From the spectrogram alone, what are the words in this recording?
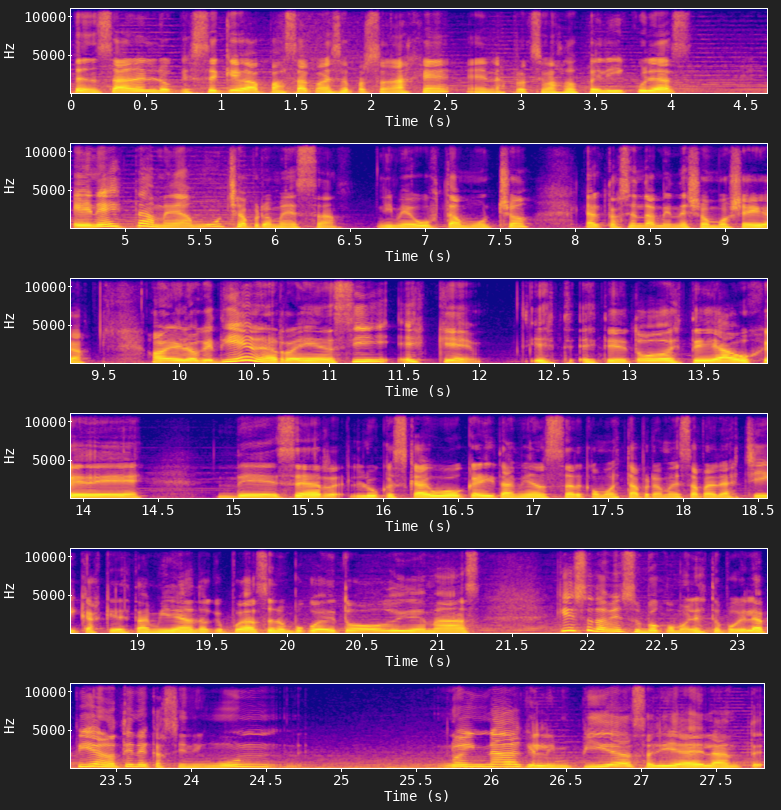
pensar en lo que sé que va a pasar con ese personaje en las próximas dos películas. En esta me da mucha promesa y me gusta mucho la actuación también de John Boyega. Ahora, lo que tiene Rey en sí es que este, todo este auge de, de ser Luke Skywalker y también ser como esta promesa para las chicas que le están mirando, que puede hacer un poco de todo y demás. Que eso también es un poco molesto porque la piba no tiene casi ningún... No hay nada que le impida salir adelante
